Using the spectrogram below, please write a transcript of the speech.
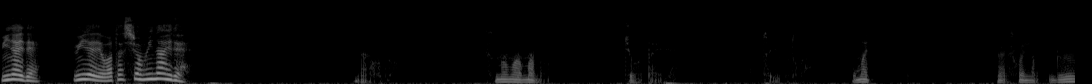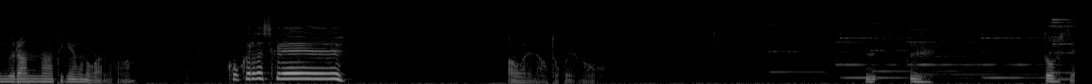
見ないで。見ないで。私を見ないでそのままの状態で。ということか。お前なそこになんかルームランナー的なものがあるのかな？ここから出してくれー。哀れな男よの。うう。どうして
